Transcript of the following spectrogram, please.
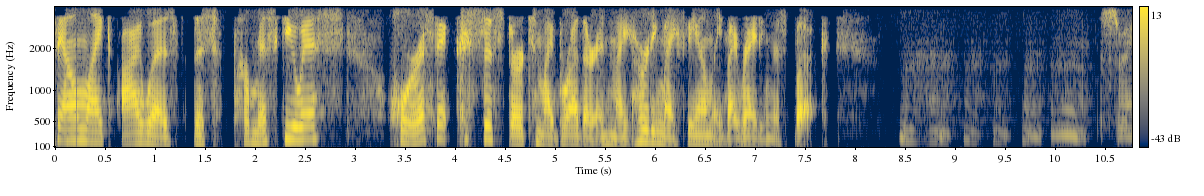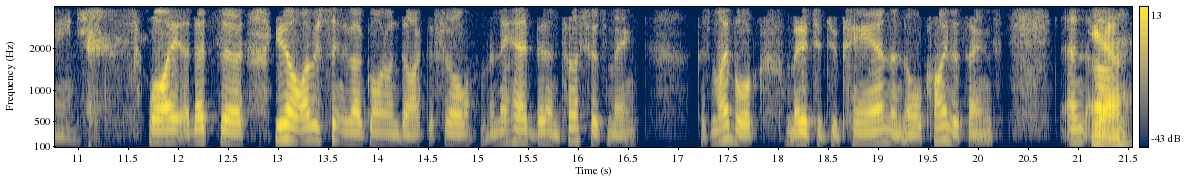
sound like I was this promiscuous, horrific sister to my brother and my hurting my family by writing this book. Strange. Well, I, that's uh, you know, I was thinking about going on Dr. Phil, and they had been in touch with me because my book made it to Japan and all kinds of things, and Yeah. um,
